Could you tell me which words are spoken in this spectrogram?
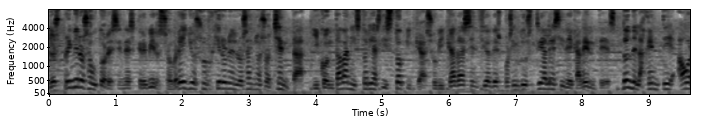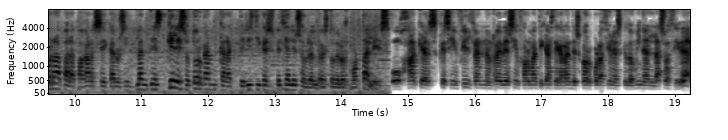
Los primeros autores en escribir sobre ello surgieron en los años 80 y contaban historias distópicas ubicadas en ciudades postindustriales y decadentes, donde la gente ahorra para pagarse caros implantes que les otorgan características especiales sobre el resto de los mortales, o hackers que se infiltran en redes informáticas de grandes corporaciones que dominan la sociedad.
